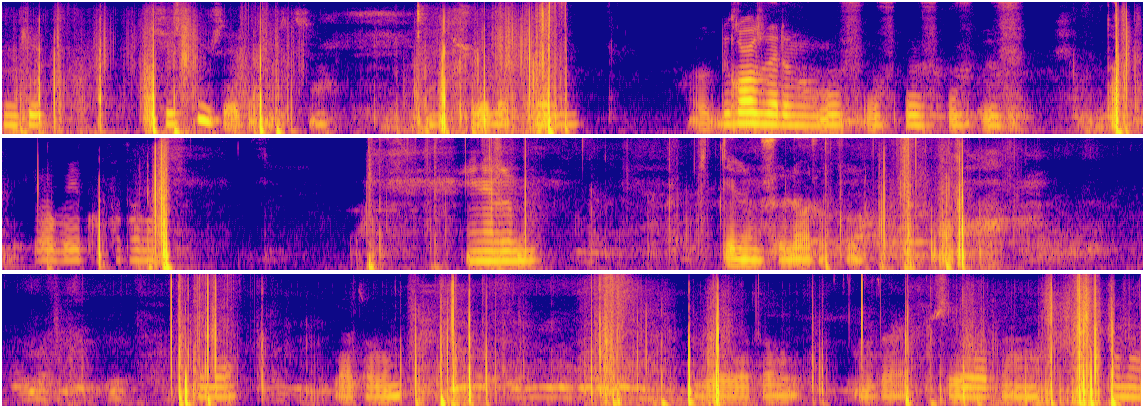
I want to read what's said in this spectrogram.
çünkü hiç kimse edemez ya Şöyle koyalım. Bir gaz verelim. Uf uf uf uf uf. Tamam. Arabayı kapatalım. İnelim. Gidelim şöyle arabayı. Böyle yatalım. Böyle yatalım. Burada bir şey var ama. Ana.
